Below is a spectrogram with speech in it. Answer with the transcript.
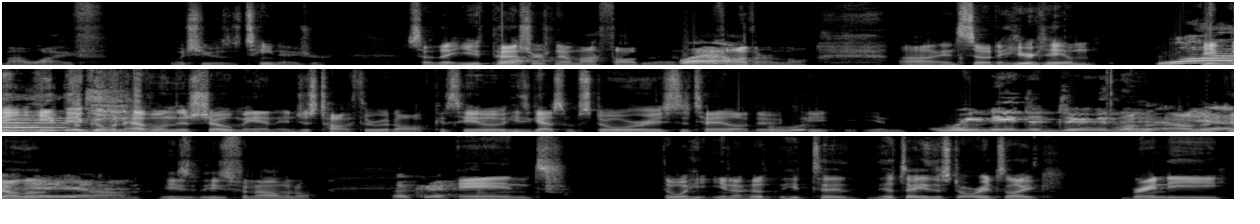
my wife when she was a teenager. So that youth pastor wow. is now my father wow. father-in-law. Uh, and so to hear him, what? he'd be he'd be a good one to have on this show, man, and just talk through it all because he he's got some stories to tell, dude. We, he, we need to do that. I'll, I'll yeah, yeah, up. Yeah. Um, he's he's phenomenal. Okay. And the way he, you know he'll he t- he'll tell you the story. It's like Brandy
